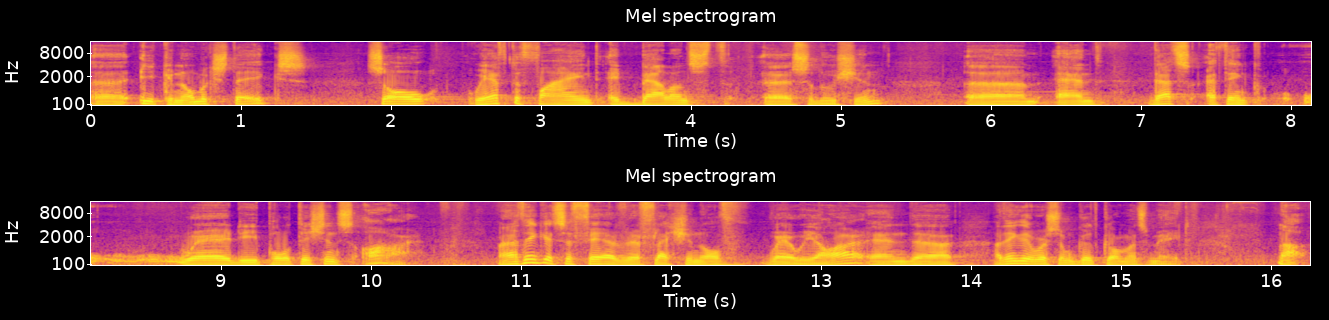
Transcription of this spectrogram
uh, economic stakes, so we have to find a balanced uh, solution, um, and that's, I think, where the politicians are. And I think it's a fair reflection of where we are, and uh, I think there were some good comments made. Now,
